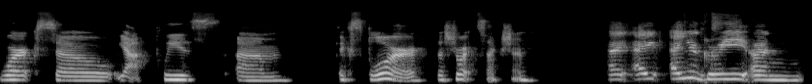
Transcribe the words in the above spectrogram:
work. So, yeah, please explore the short section. I, I, I agree on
